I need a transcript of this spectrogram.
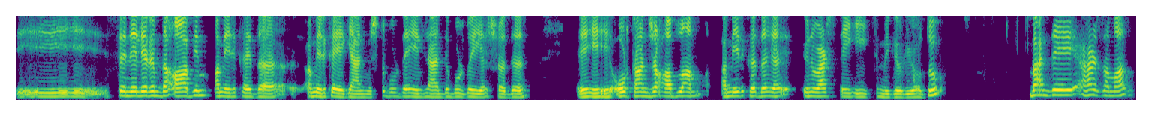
e, senelerimde abim Amerika'da Amerika'ya gelmişti. Burada evlendi, burada yaşadı. E, ortanca ablam Amerika'da üniversite eğitimi görüyordu. Ben de her zaman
